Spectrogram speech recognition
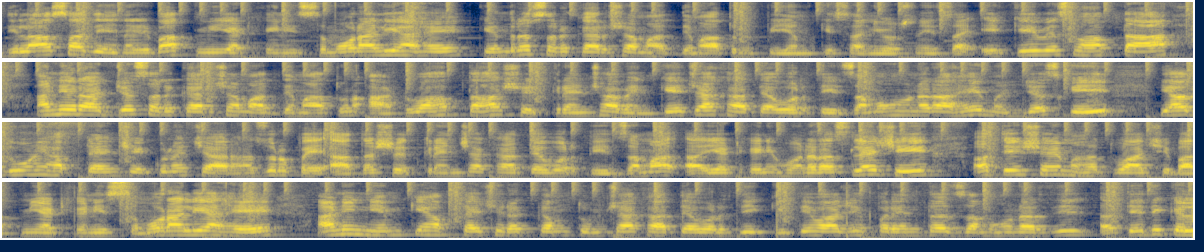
दिलासा देणारी बातमी या ठिकाणी समोर आली आहे. केंद्र सरकारच्या माध्यमातून पीएम किसान योजनेचा एकेवीसवा हप्ता आणि राज्य सरकारच्या माध्यमातून आठवा हप्ता हा शेतकऱ्यांच्या बँकेच्या खात्यावरती जमा होणार आहे. म्हणजेच की या दोन्ही हप्त्यांचे एकूण चार हजार रुपये आता शेतकऱ्यांच्या खात्यावरती जमा या ठिकाणी होणार असल्याची अतिशय महत्वाची बातमी या ठिकाणी समोर आली आहे. आणि नेमकी हप्त्याची रक्कम तुमच्या खात्यावरती किती वाजेपर्यंत जमा होणार ती- ते देखील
